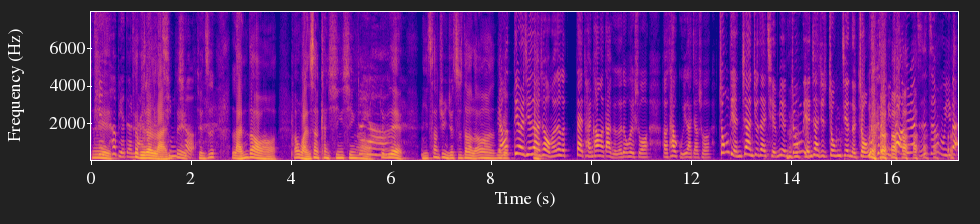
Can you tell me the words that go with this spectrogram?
天特别的特别的蓝，清澈，简直蓝到哈！然后晚上看星星啊，对不对？你上去你就知道了哦。然后第二阶段的时候，我们那个带团康的大哥哥都会说，呃，他鼓励大家说，终点站就在前面，终 点站就是中间的中，你到这边只是征服一半，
